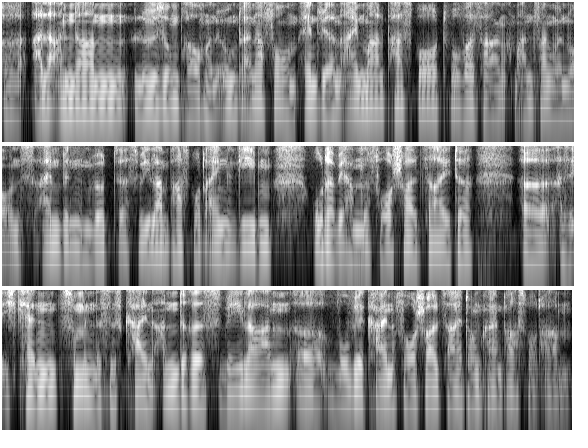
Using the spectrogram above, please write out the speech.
Äh, alle anderen Lösungen brauchen in irgendeiner Form entweder ein Einmalpasswort, wo wir sagen, am Anfang, wenn wir uns einbinden, wird das WLAN-Passwort eingegeben oder wir haben eine Vorschaltseite. Äh, also ich kenne zumindest kein anderes WLAN, äh, wo wir keine Vorschaltseite und kein Passwort haben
